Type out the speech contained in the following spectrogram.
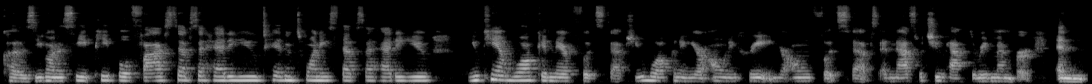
because you're going to see people five steps ahead of you 10 20 steps ahead of you. You can't walk in their footsteps. You're walking in your own and creating your own footsteps and that's what you have to remember. And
